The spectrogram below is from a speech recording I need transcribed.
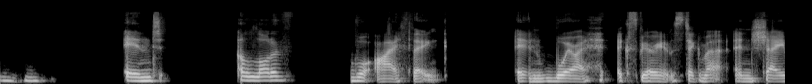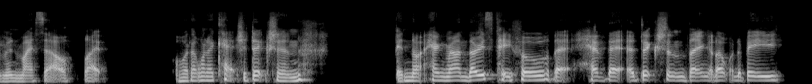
Mm-hmm. And a lot of what i think and where I experience stigma and shame in myself. Like, oh, I don't want to catch addiction and not hang around those people that have that addiction thing. I don't want to be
